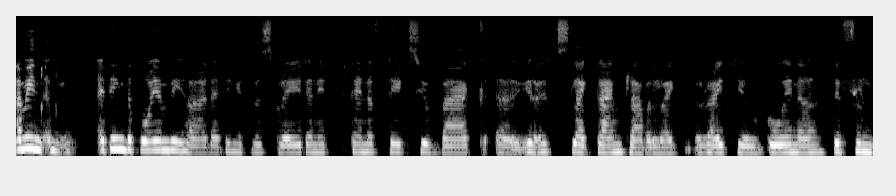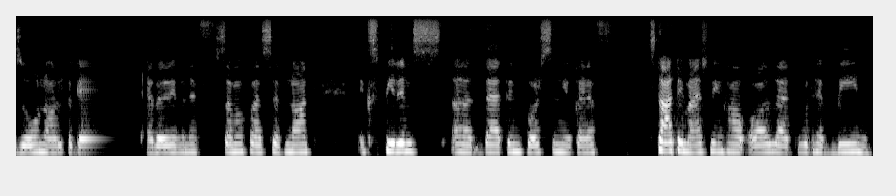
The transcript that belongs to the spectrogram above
I mean, um, I think the poem we heard, I think it was great, and it kind of takes you back. Uh, you know, it's like time travel. Like, right, you go in a different zone altogether. Even if some of us have not experienced uh, that in person, you kind of start imagining how all that would have been.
